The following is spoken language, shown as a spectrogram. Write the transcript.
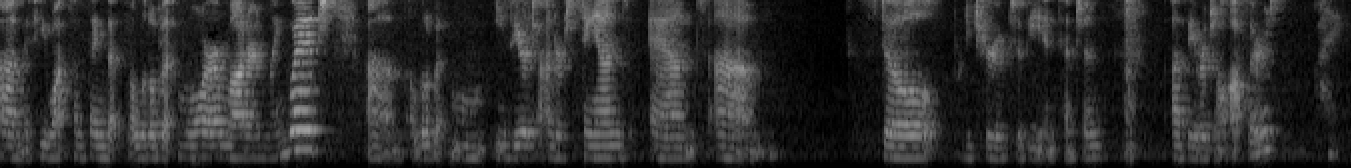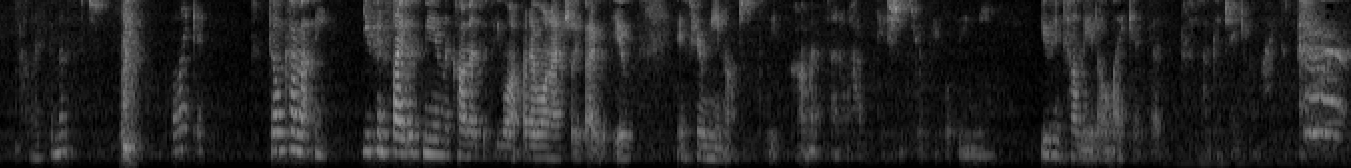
Um, if you want something that's a little bit more modern language, um, a little bit easier to understand, and um, still pretty true to the intention of the original authors, I, I like the message. I like it. Don't come at me. You can fight with me in the comments if you want, but I won't actually fight with you. If you're mean, I'll just delete comments. I don't have patience for people being mean. You can tell me you don't like it, but it's not gonna change my mind.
